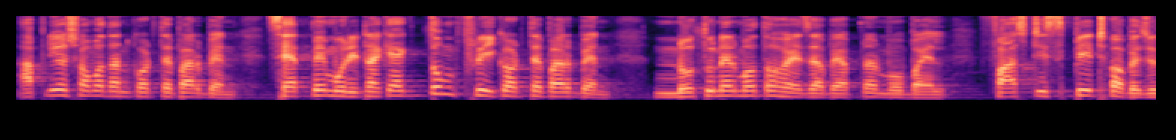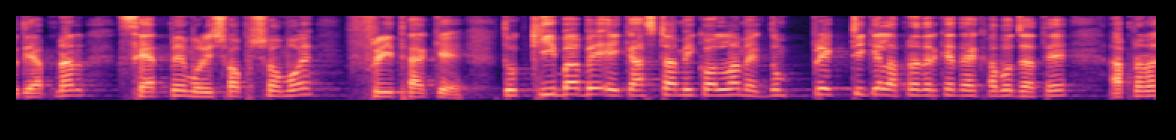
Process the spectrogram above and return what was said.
আপনিও সমাধান করতে পারবেন। সেট মেমোরিটাকে একদম ফ্রি করতে পারবেন। নতুনের মতো হয়ে যাবে আপনার মোবাইল। ফাস্ট স্পিড হবে, যদি আপনার সেট মেমোরি সব সময় ফ্রি থাকে। তো কীভাবে এই কাজটা আমি করলাম, একদম প্র্যাকটিক্যাল আপনাদেরকে দেখাবো যাতে আপনারা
